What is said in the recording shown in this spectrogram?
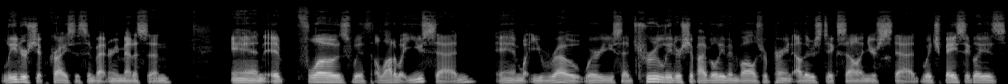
leadership crisis in veterinary medicine, and it flows with a lot of what you said and what you wrote, where you said true leadership, I believe, involves preparing others to excel in your stead, which basically is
